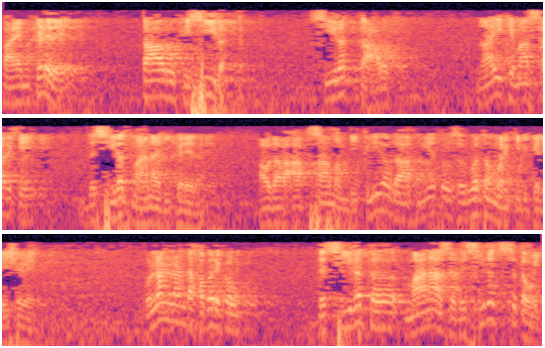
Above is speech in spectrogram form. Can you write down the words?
قائم کړی دی تعارف سیرت سیرت تعارف نای کې ما سر کې د سیرت معنی لیکل ده او دا اقسام هم لیکلي او دا اهمیت او ضرورت هم ورکې لیکل شوی ولن لنډه خبره کوم د سیرت معنی څه د سیرت څه ته وایي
